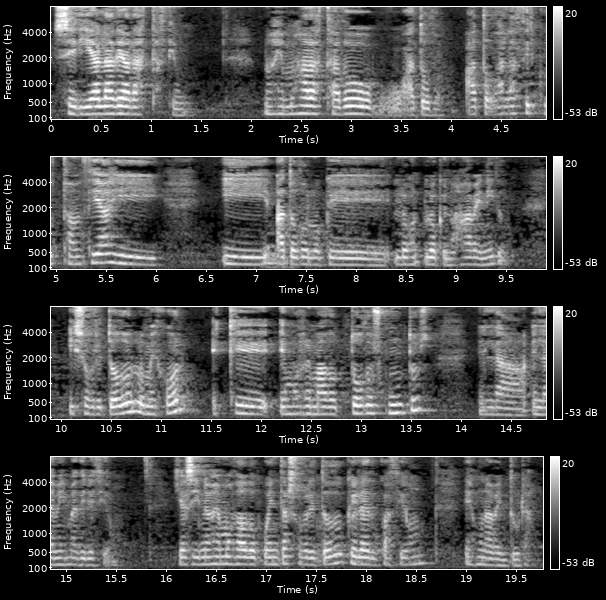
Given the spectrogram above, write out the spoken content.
sería la de adaptación. Nos hemos adaptado a todo, a todas las circunstancias y, a todo lo que, lo que nos ha venido. Y sobre todo, lo mejor es que hemos remado todos juntos en la, en la misma dirección. Y así nos hemos dado cuenta, sobre todo, que la educación es una aventura.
